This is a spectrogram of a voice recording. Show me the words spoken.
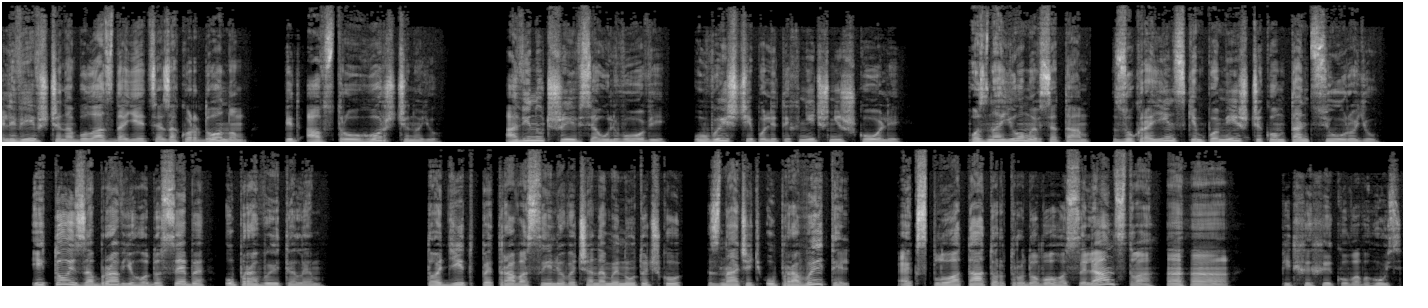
Львівщина була, здається, за кордоном під Австро-Угорщиною. А він учився у Львові, у вищій політехнічній школі, познайомився там з українським поміщиком танцюрою, і той забрав його до себе управителем. То дід Петра Васильовича на минуточку, значить, управитель, експлуататор трудового селянства? Ха ха. підхихикував гусь.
